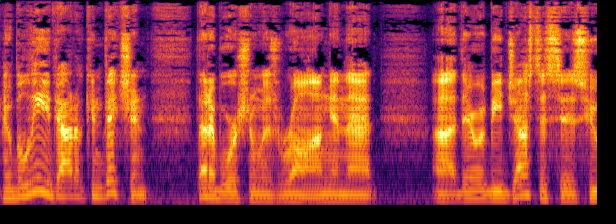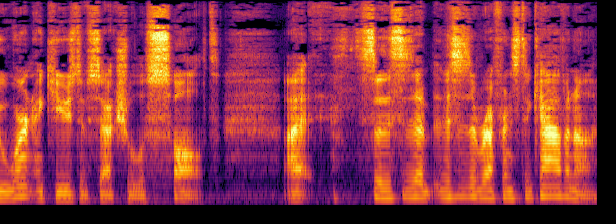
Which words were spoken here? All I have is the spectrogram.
who believed out of conviction that abortion was wrong and that uh, there would be justices who weren't accused of sexual assault. Uh, so this is a this is a reference to Kavanaugh.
